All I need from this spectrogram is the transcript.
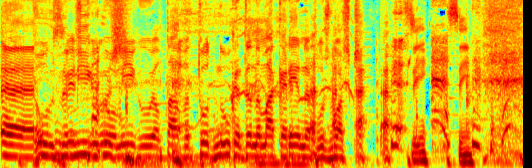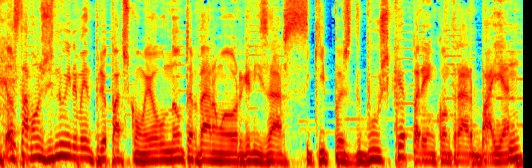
Eh, Os os vez que o meu amigos. amigo ele estava todo nu cantando a Macarena pelos bosques. Sim, sim. Eles estavam genuinamente preocupados com ele, não tardaram a organizar-se equipas de busca para encontrar Bayan.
